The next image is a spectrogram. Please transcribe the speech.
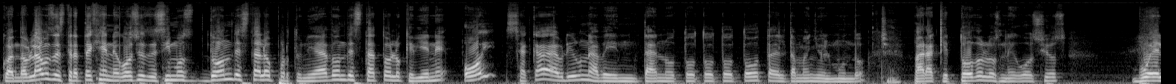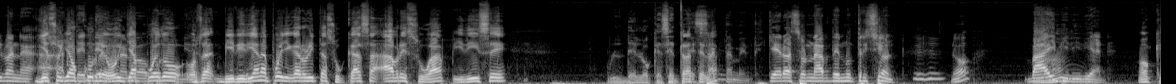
cuando hablamos de estrategia de negocios decimos dónde está la oportunidad, dónde está todo lo que viene. Hoy se acaba de abrir una ventana totototota del tamaño del mundo para que todos los negocios vuelvan a Y eso ya ocurre hoy, ya puedo, o sea, Viridiana puede llegar ahorita a su casa, abre su app y dice de lo que se trata Exactamente. Quiero hacer una app de nutrición, ¿no? Bye Viridiana Ok,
